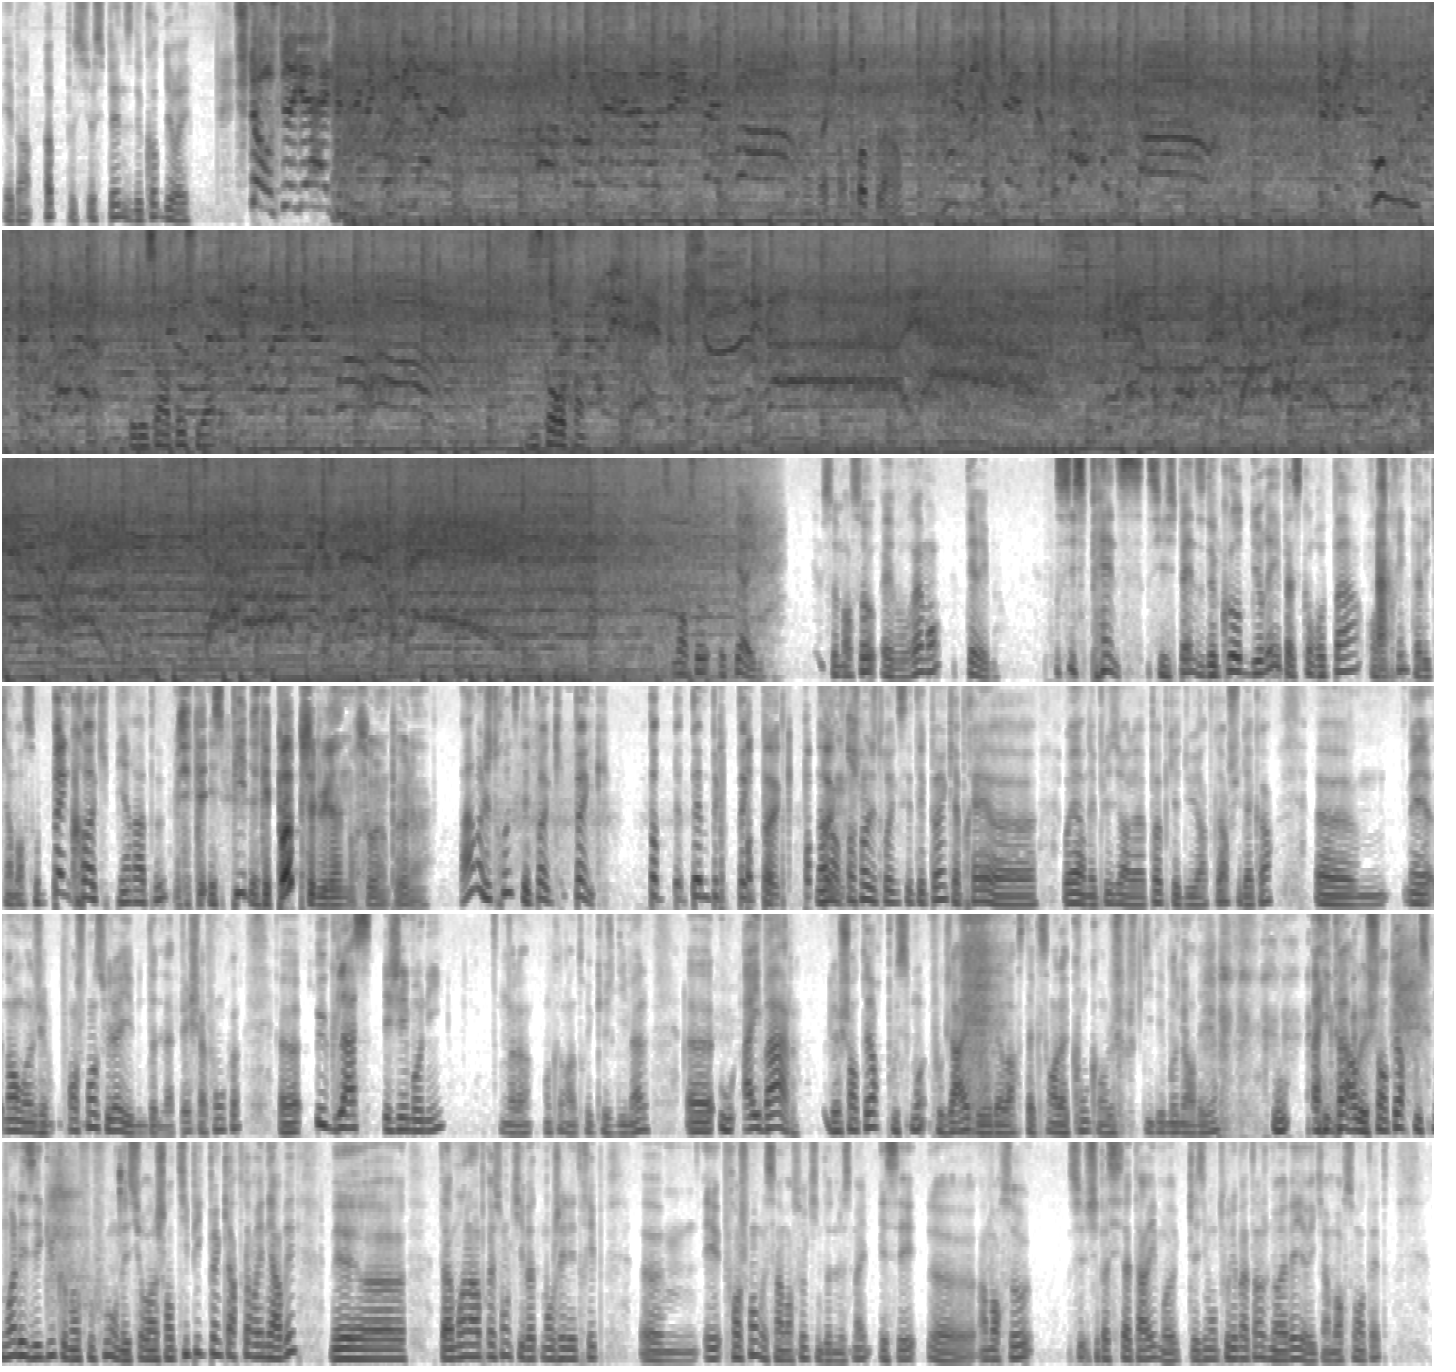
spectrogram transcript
Et ben hop, suspense de courte durée. Un vrai chant pop là. hein. Je vais laisser un peu celui-là jusqu'au refrain. Morceau est terrible. Ce morceau est vraiment terrible. Suspense, suspense de courte durée parce qu'on repart en Ah. sprint avec un morceau punk rock bien rappeux Mais c'était et speed. c'était pop celui-là, le morceau un peu là. Ah moi j'ai trouvé que c'était punk, punk, pop, punk, punk, punk, Pop pop. Non, non, franchement, j'ai trouvé que c'était punk. Après, euh, ouais, on est plus sur la pop que du hardcore, je suis d'accord. Euh, mais non, moi, franchement, celui-là, il me donne la pêche à fond. Quoi. Euh, Uglas Hegemony, voilà, encore un truc que je dis mal. Euh, ou Ivar, le chanteur, pousse-moi. Faut que j'arrête d'avoir cet accent à la con quand je, je dis des mots norvégiens. Ou Ivar, le chanteur, pousse moins les aigus comme un foufou. On est sur un chant typique punk hardcore énervé, mais euh, t'as moins l'impression qu'il va te manger les tripes. Euh, et franchement, moi, c'est un morceau qui me donne le smile. Et c'est euh, un morceau, je sais pas si ça t'arrive, moi, quasiment tous les matins, je me réveille avec un morceau en tête.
